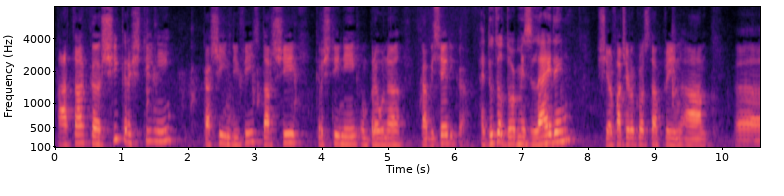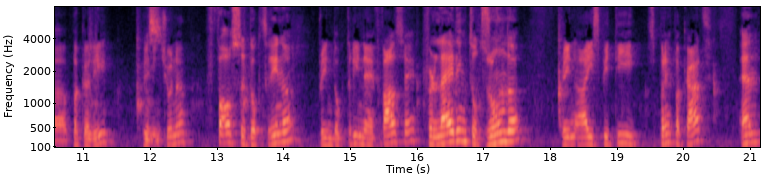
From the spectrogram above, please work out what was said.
atacă și creștinii ca și indivizi, dar și creștinii împreună ca biserică. Hij doet dat door misleiding, Și el face lucrul ăsta prin a uh, păcăli, prin minciună, valse doctrine, prin doctrine false, verleiding tot zonde. Prin a ispiti spre păcat en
